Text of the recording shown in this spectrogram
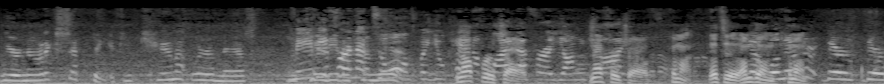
we're not accepting. If you cannot wear a mask, you Maybe can't for even an come adult, in. but you can't Not for a apply child. that for a young child. Not for a child. Come on. That's it. I'm no, done. Well, Come now on. they're they're they're,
